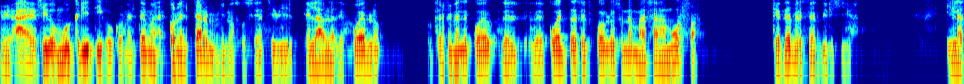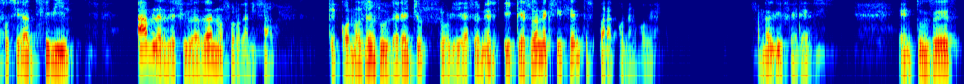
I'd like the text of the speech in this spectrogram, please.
Eh, ha sido muy crítico con el tema, con el término sociedad civil. Él habla de pueblo, porque al final de cuentas el pueblo es una masa amorfa que debe ser dirigida. Y la sociedad civil hablas de ciudadanos organizados, que conocen sus derechos, sus obligaciones y que son exigentes para con el gobierno. Son las diferencias. Entonces,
